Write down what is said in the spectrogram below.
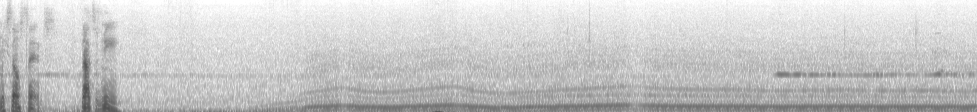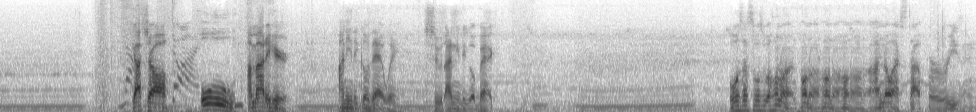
Makes no sense. Not to me. Got y'all. Oh, I'm out of here. I need to go that way. Shoot, I need to go back. What was I supposed to Hold on, hold on, hold on, hold on, hold on. I know I stopped for a reason.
